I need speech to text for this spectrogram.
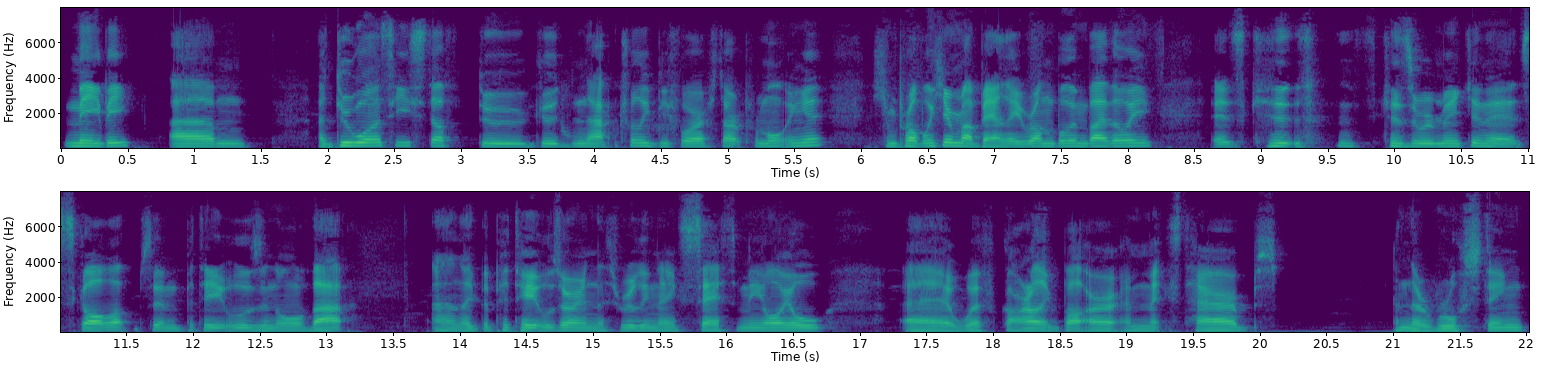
Maybe. Um, I do want to see stuff do good naturally before I start promoting it. You can probably hear my belly rumbling, by the way. It's because we're making it scallops and potatoes and all of that and like the potatoes are in this really nice sesame oil uh, with garlic butter and mixed herbs and they're roasting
